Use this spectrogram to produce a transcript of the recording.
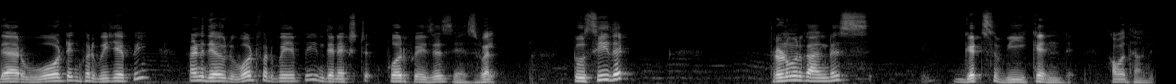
they are voting for BJP and they will vote for BJP in the next four phases as well to see that Trinamool Congress gets weakened Avadhani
